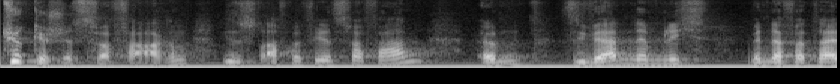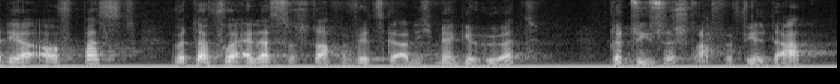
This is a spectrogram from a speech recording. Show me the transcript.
tückisches Verfahren, dieses Strafbefehlsverfahren. Ähm, Sie werden nämlich, wenn der Verteidiger aufpasst, wird der vor Erlass des Strafbefehls gar nicht mehr gehört. Plötzlich ist der Strafbefehl da,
